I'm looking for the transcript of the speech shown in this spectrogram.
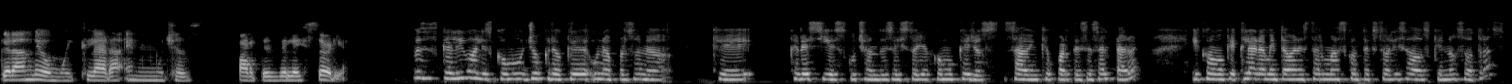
grande o muy clara en muchas partes de la historia. Pues es que al igual es como yo creo que una persona que creció escuchando esa historia, como que ellos saben qué partes se saltaron y como que claramente van a estar más contextualizados que nosotros,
